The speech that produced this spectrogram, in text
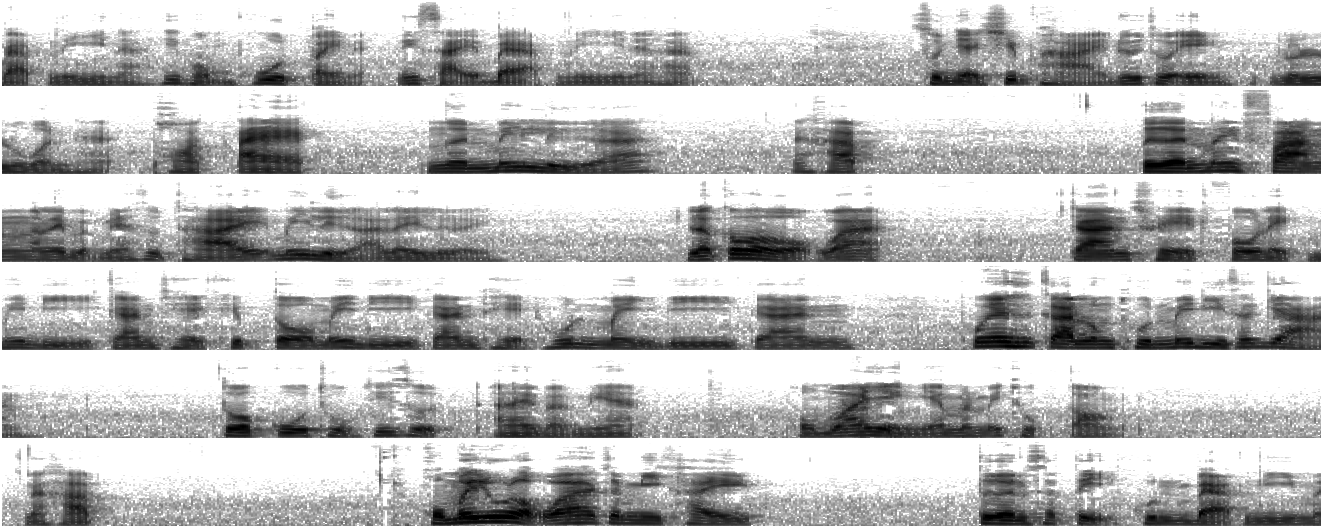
แบบนี้นะที่ผมพูดไปเนี่ยนิสัยแบบนี้นะครับ ส่วนใหญ่ชิบหายด้วยตัวเองล้วนๆฮะพอแตกเงินไม่เหลือนะครับ เตือนไม่ฟังอะไรแบบนี้สุดท้ายไม่เหลืออะไรเลย แล้วก็มาบอกว่าการเทรดโฟเร็กไม่ดี การเทรดคริปโตไม่ดี การเทรดหุ้นไม่ดี การพวกนี้คือการลงทุนไม่ดีสักอย่าง ตัวกูถูกที่สุดอะไรแบบเนี้ย ผมว่าอย่างเงี้ยมันไม่ถูกต้องนะครับ ผมไม่รู้หรอกว่าจะมีใครเตือนสติคุณแบบนี้ไหม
